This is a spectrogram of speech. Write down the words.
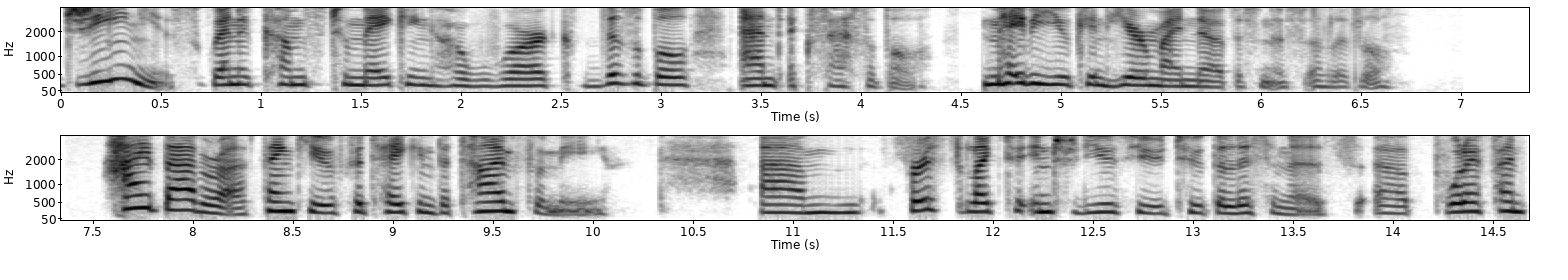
genius when it comes to making her work visible and accessible. Maybe you can hear my nervousness a little. Hi, Barbara. Thank you for taking the time for me. Um, first, I'd like to introduce you to the listeners. Uh, what I find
